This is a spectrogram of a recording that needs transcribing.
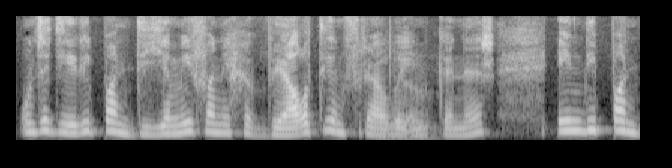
ons het hierdie pandemie van die geweld teen vroue ja. en kinders en die pandemie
